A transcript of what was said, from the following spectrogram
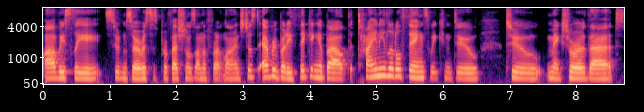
obviously student services professionals on the front lines, just everybody thinking about the tiny little things we can do to make sure that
